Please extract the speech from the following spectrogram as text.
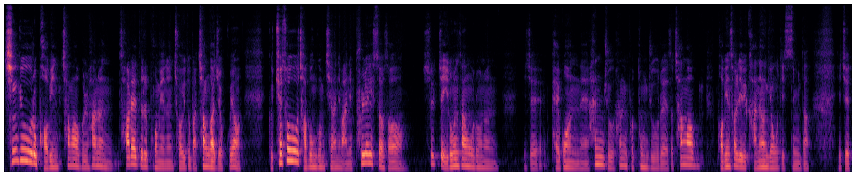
신규로 법인 창업을 하는 사례들을 보면은 저희도 마찬가지였고요. 그 최소 자본금 제한이 많이 풀려 있어서 실제 이론상으로는 이제 100원에 한 주, 한 보통주로 해서 창업 법인 설립이 가능한 경우도 있습니다. 이제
